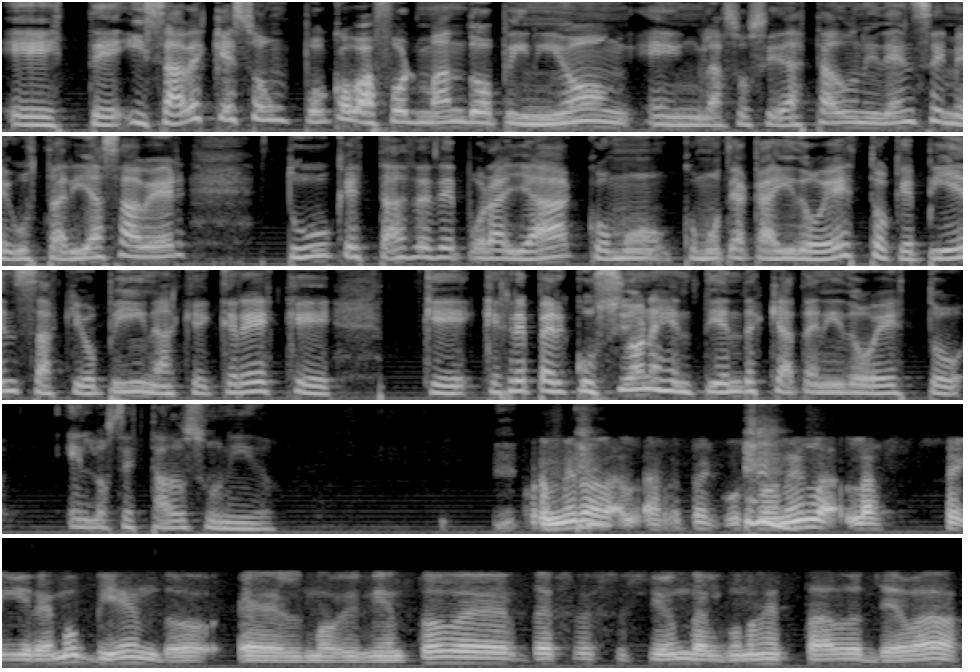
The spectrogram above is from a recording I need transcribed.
Este, y sabes que eso un poco va formando opinión en la sociedad estadounidense y me gustaría saber tú que estás desde por allá, ¿cómo, cómo te ha caído esto? ¿Qué piensas? ¿Qué opinas? ¿Qué crees que, qué repercusiones entiendes que ha tenido esto en los Estados Unidos? Pues mira, las repercusiones las seguiremos viendo. El movimiento de, secesión de algunos estados lleva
